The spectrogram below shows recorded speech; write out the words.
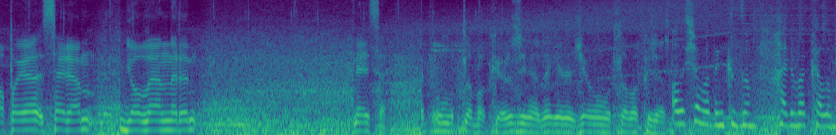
Apo'ya selam yollayanların neyse. Hep umutla bakıyoruz. Yine de geleceğe umutla bakacağız. Alışamadın kızım. Hadi bakalım.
